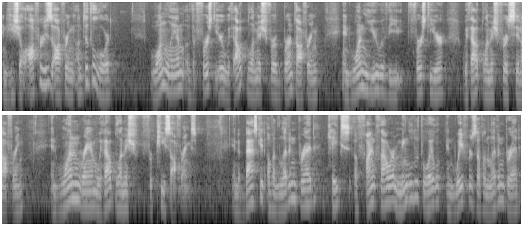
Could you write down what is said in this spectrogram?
and he shall offer his offering unto the Lord one lamb of the first year without blemish for a burnt offering, and one ewe of the first year without blemish for a sin offering, and one ram without blemish for peace offerings, and a basket of unleavened bread, cakes of fine flour mingled with oil, and wafers of unleavened bread,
